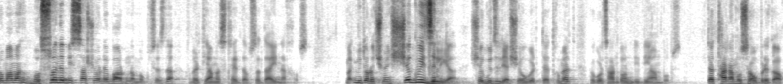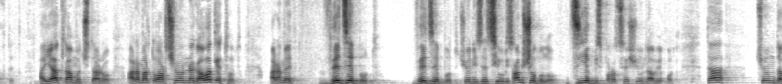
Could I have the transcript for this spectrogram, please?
რომ ამან მოსვენების საშუალება არ უნდა მოგცეს და ღმერთი ამას ხედავს და დაინახავს. იმიტომ რომ ჩვენ შეგვიძლია, შეგვიძლია შეუერთდეთ ღმერთ, როგორც ანტონ დიდი ამბობს და თანამოსაუბრე გავხდეთ. აი აქ გამოჩნდა, რომ არა მარტო არჩევანი უნდა გავაკეთოთ, არამედ ვეძებოთ, ვეძებოთ ჩვენი ზეციური სამშობლო ძიების პროცესში უნდა ვიყოთ და ჩვენ უნდა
